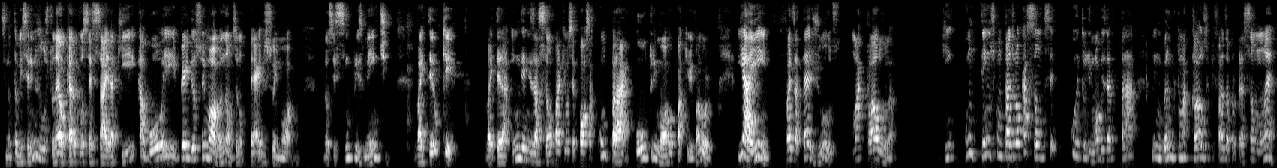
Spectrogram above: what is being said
Senão também seria injusto, né? Eu quero que você saia daqui, acabou e perdeu seu imóvel. Não, você não perde o seu imóvel. Você simplesmente vai ter o quê? vai ter a indenização para que você possa comprar outro imóvel com aquele valor. E aí faz até jus uma cláusula que contém os contratos de locação. Você, corretor de imóveis, deve estar lembrando que tem uma cláusula que faz a apropriação, não é?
